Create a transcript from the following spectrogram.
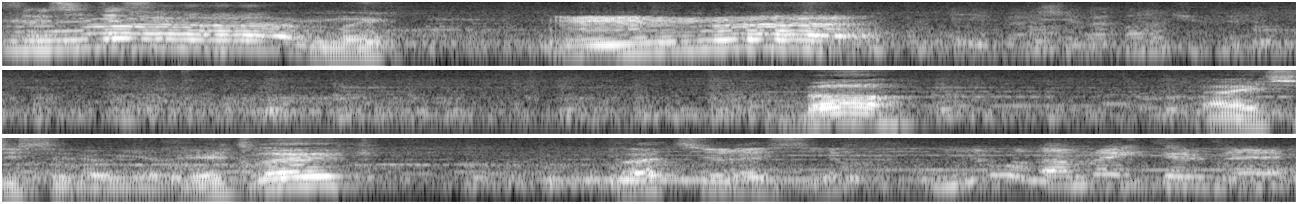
C'est aussi t'assumes Oui. Eh ben, je sais pas comment tu fais. Bon. Ah, ici, c'est là où il y avait les trucs. Va tirer ici. Nous, on a Michael Bay.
